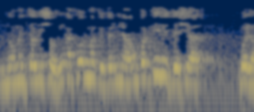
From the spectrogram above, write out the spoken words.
nos mentalizó de una forma que terminaba un partido y te decía, bueno,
